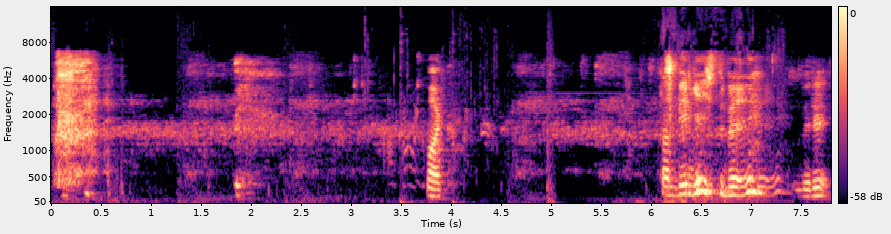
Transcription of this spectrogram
Bak Tam bir geçti be. biri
